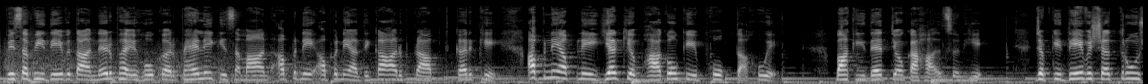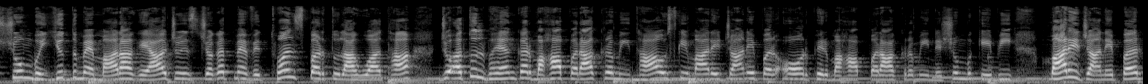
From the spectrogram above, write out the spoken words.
वे सभी देवता निर्भय होकर पहले के समान अपने अपने अधिकार प्राप्त करके अपने अपने यज्ञ भागों के भोक्ता हुए। बाकी दैत्यों का हाल सुनिए। जबकि देव शत्रु शुंभ युद्ध में मारा गया, जो इस जगत में विध्वंस पर तुला हुआ था, जो अतुल भयंकर महापराक्रमी था, उसके मारे जाने पर और फिर महापराक्रमी निशुंभ के भी मारे जाने पर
